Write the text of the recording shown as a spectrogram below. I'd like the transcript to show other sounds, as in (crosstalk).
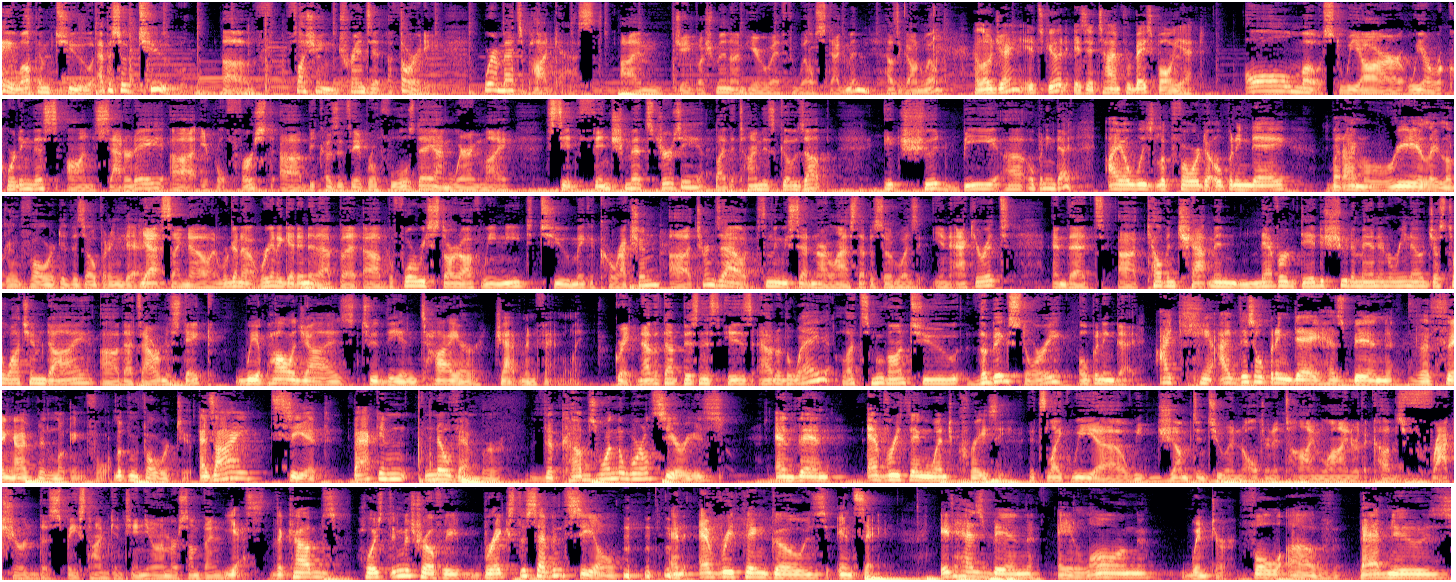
Hey, welcome to episode two of Flushing Transit Authority. We're a Mets podcast. I'm Jay Bushman. I'm here with Will Stegman. How's it going, Will? Hello, Jay. It's good. Is it time for baseball yet? Almost. We are we are recording this on Saturday, uh, April first, uh, because it's April Fool's Day. I'm wearing my Sidd Finch Mets jersey. By the time this goes up, it should be uh, opening day. I always look forward to opening day, but I'm really looking forward to this opening day. Yes, I know, and we're gonna we're gonna get into that. But uh, before we start off, we need to make a correction. Uh, it turns out something we said in our last episode was inaccurate, and that uh, Kelvin Chapman never did shoot a man in Reno just to watch him die. Uh, that's our mistake. We apologize to the entire Chapman family. Great. Now that that business is out of the way, let's move on to the big story opening day. I can't. I, this opening day has been the thing I've been looking for, looking forward to. As I see it, back in November, the Cubs won the World Series, and then everything went crazy. It's like we uh, we jumped into an alternate timeline, or the Cubs fractured the space time continuum, or something. Yes, the Cubs hoisting the trophy breaks the seventh seal, (laughs) and everything goes insane. It has been a long winter full of bad news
